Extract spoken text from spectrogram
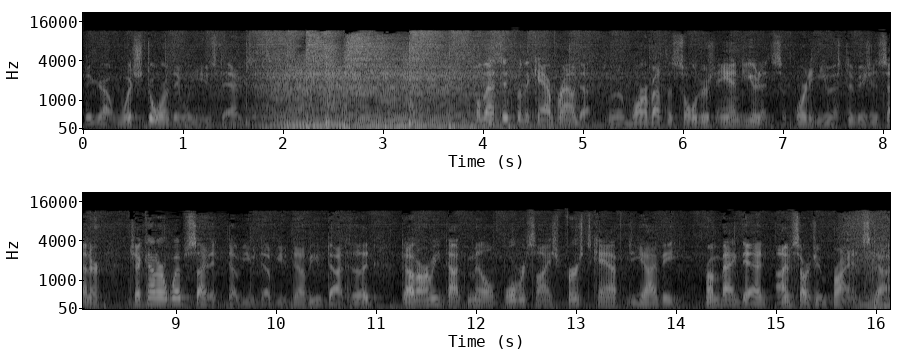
figure out which door they will use to exit. Well, that's it for the CAV Roundup. To learn more about the soldiers and units supporting U.S. Division Center, check out our website at www.hood.army.mil forward slash 1st CAV DIV. From Baghdad, I'm Sergeant Brian Scott.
